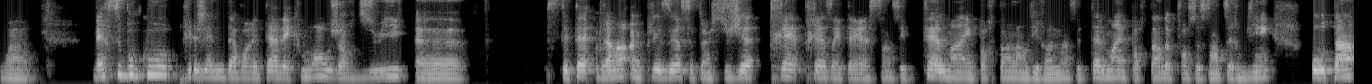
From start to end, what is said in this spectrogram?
Wow. Merci beaucoup, Régine, d'avoir été avec moi aujourd'hui. Euh, c'était vraiment un plaisir. C'est un sujet très, très intéressant. C'est tellement important, l'environnement. C'est tellement important de pouvoir se sentir bien, autant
